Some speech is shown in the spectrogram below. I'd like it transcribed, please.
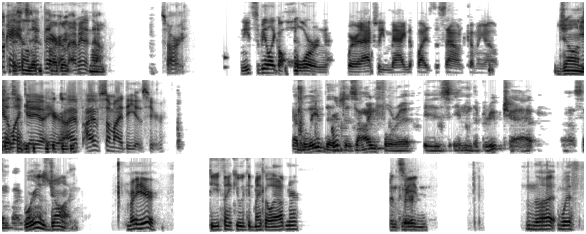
okay, it's like there. I'm, I'm in it now. Sorry. It needs to be like a horn where it actually magnifies the sound coming out. John. yeah, like something- yeah, yeah. Here, I have I have some ideas here. I believe the Where's- design for it is in the group chat. Uh, sent by Where Walt. is John? Right here. Do you think we could make a Loudner? And I mean, not with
